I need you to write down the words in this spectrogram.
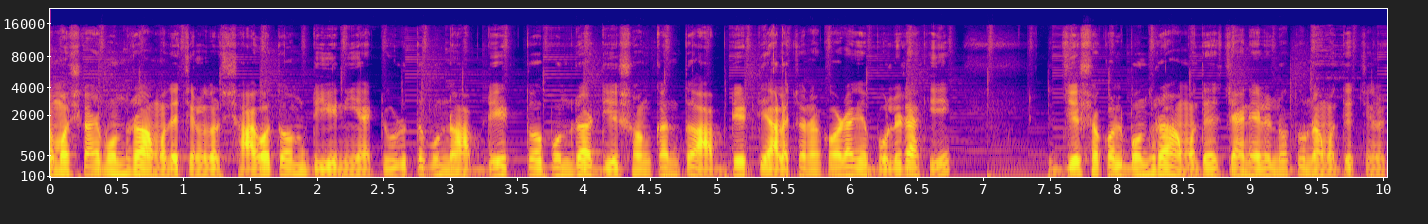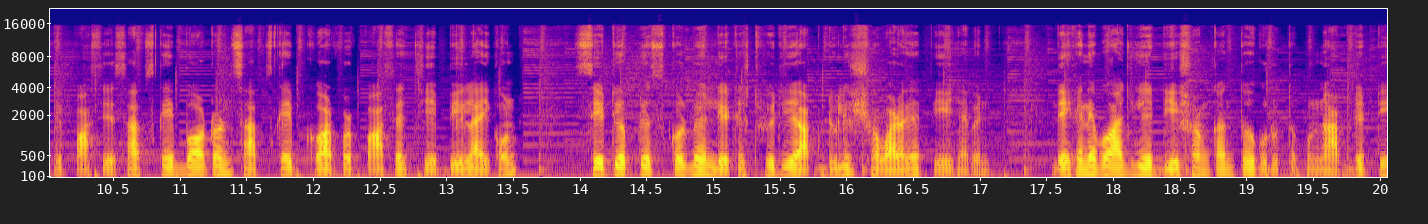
নমস্কার বন্ধুরা, আমাদের চ্যানেলে স্বাগতম। ডিএ নিয়ে একটি গুরুত্বপূর্ণ আপডেট তো বন্ধুরা ডিএ সংক্রান্ত আপডেটটি আলোচনা করার আগে বলে রাখি, যে সকল বন্ধুরা আমাদের চ্যানেলে নতুন, আমাদের চ্যানেলটি পাশে সাবস্ক্রাইব বাটন সাবস্ক্রাইব করার পর পাশের যে বেল আইকন সেটিও প্রেস করবেন। লেটেস্ট ভিডিও আপডেটগুলি সবার আগে পেয়ে যাবেন। দেখে নেব আজকে ডিএ সংক্রান্ত গুরুত্বপূর্ণ আপডেটটি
